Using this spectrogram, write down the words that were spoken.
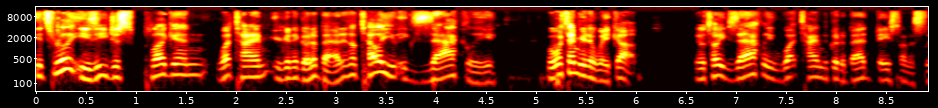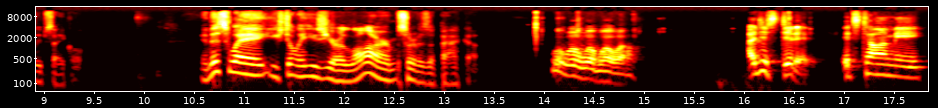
it's really easy you just plug in what time you're going to go to bed and it'll tell you exactly well, what time you're going to wake up. It'll tell you exactly what time to go to bed based on a sleep cycle. And this way, you should only use your alarm sort of as a backup. Whoa, whoa, whoa, whoa, whoa! I just did it. It's telling me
